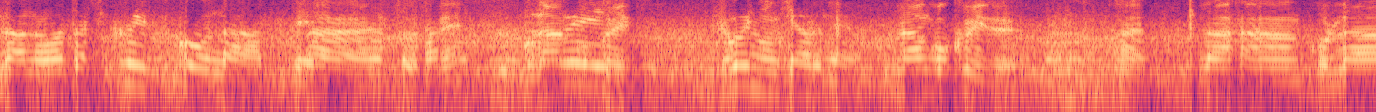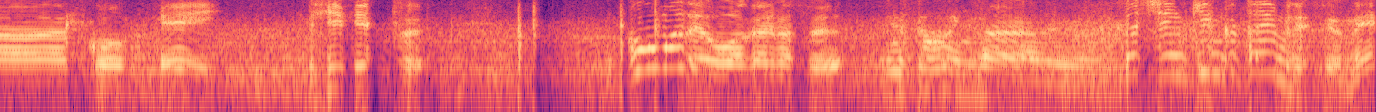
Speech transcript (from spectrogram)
あの私クイズコーナーあってはいそうですね。ランゴクイズ？すごい人気あるのよ。ランゴクイズ、はい、ランコランコヘイ。っていうやつここまで分かります？すごい人気あるのよ。それシンキングタイムですよね。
